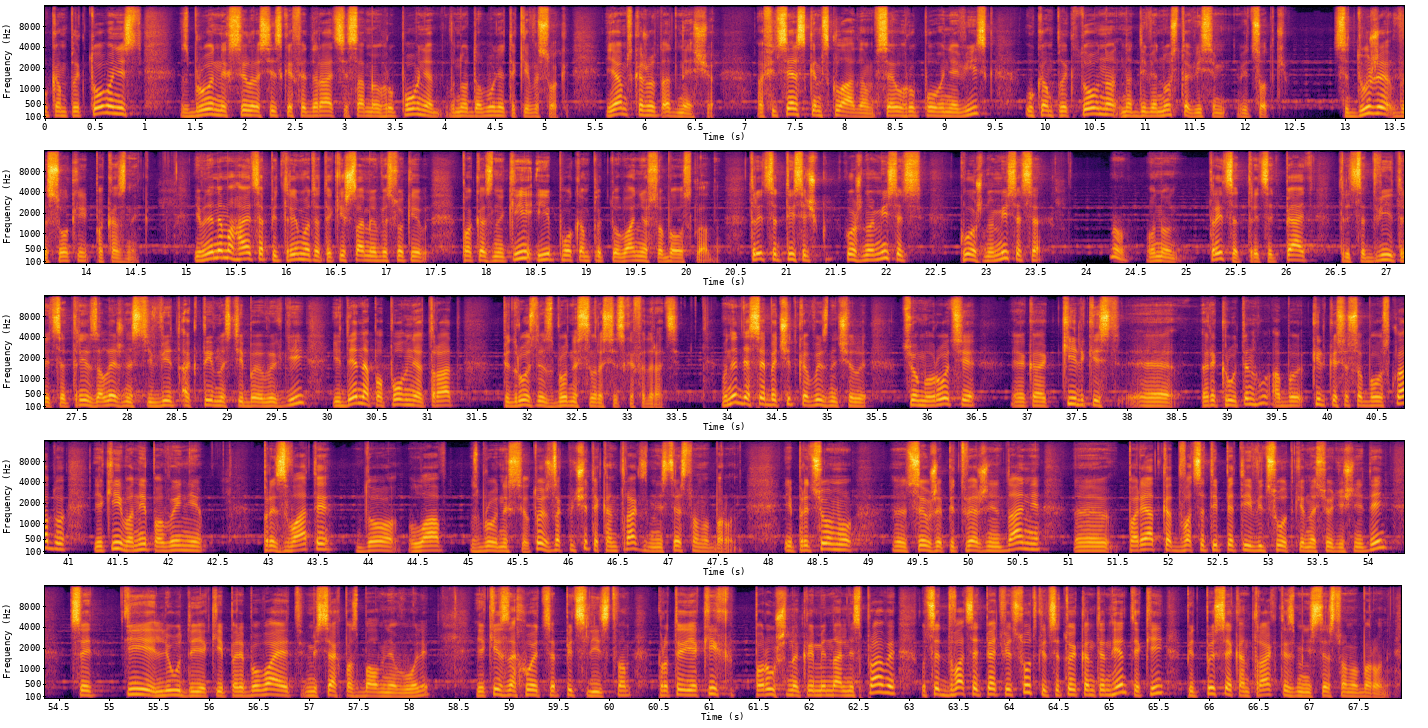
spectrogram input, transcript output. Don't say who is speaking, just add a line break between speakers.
укомплектованість Збройних сил Російської Федерації, саме угруповання, воно доволі таки високе. Я вам скажу одне, що офіцерським складом все угруповання військ укомплектовано на 98%. Це дуже високий показник. І вони намагаються підтримувати такі ж самі високі показники і по комплектуванню особового складу. 30 тисяч кожного місяця, кожного місяця, ну, воно 30, 35, 32, 33, в залежності від активності бойових дій, йде на поповнення втрат підрозділів Збройних сил Російської Федерації. Вони для себе чітко визначили в цьому році яка кількість е, рекрутингу або кількість особового складу, який вони повинні призвати до лав Збройних сил, тобто заключити контракт з Міністерством оборони. І при цьому е, це вже підтверджені дані. е, Порядка 25% на сьогоднішній день це ті люди, які перебувають в місцях позбавлення волі, які знаходяться під слідством, проти яких порушено кримінальні справи. Оце 25% це той контингент, який підписує контракти з Міністерством оборони.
